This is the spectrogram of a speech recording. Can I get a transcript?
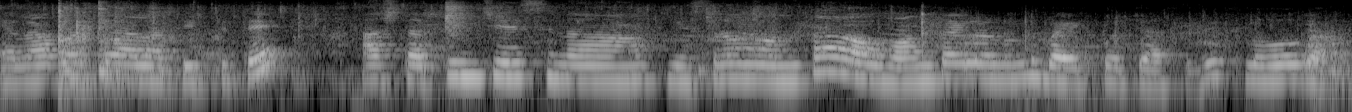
ఎలా పడితే అలా తిప్పితే ఆ స్టఫింగ్ చేసిన మిశ్రమం అంతా వంకాయలో నుండి బయటకు వచ్చేస్తుంది స్లోగా.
